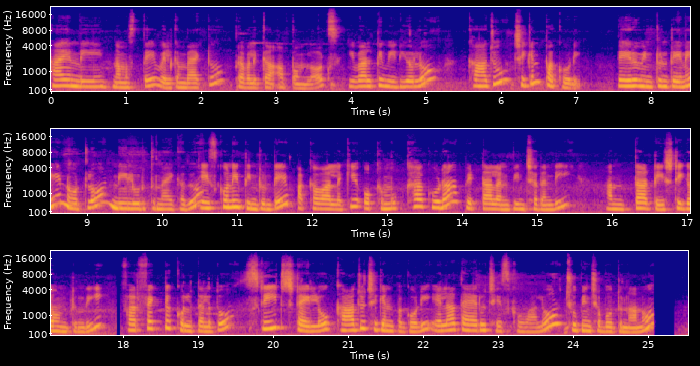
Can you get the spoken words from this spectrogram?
Hi అండి. నమస్తే. Welcome back to Pravalika Appam vlogs ఇవాళ వీడియోలో కాజు చికెన్ పకోడీ. పేరు వింటుంటేనే నోట్లో నీళ్ళూరుతున్నాయి కదా? చేసుకొని తింటుంటే పక్క వాళ్ళకి ఒక ముక్క కూడా పెట్టాలనిపించదండి. అంతా టేస్టీగా ఉంటుంది. పర్ఫెక్ట్ కొలతలతో స్ట్రీట్ స్టైల్లో కాజు చికెన్ పకోడీ ఎలా తయారు చేసుకోవాలో చూపించబోతున్నాను.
